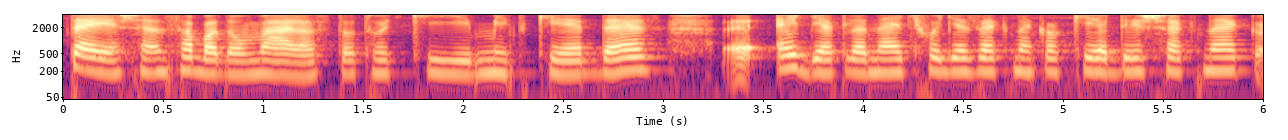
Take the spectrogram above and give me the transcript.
teljesen szabadon választod, hogy ki mit kérdez. Egyetlen egy, hogy ezeknek a kérdéseknek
